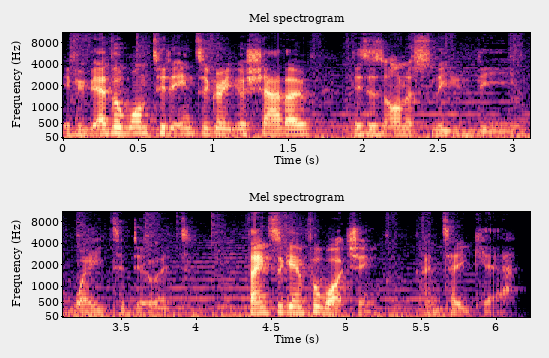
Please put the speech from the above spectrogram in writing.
If you've ever wanted to integrate your shadow, this is honestly the way to do it. Thanks again for watching, and take care.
